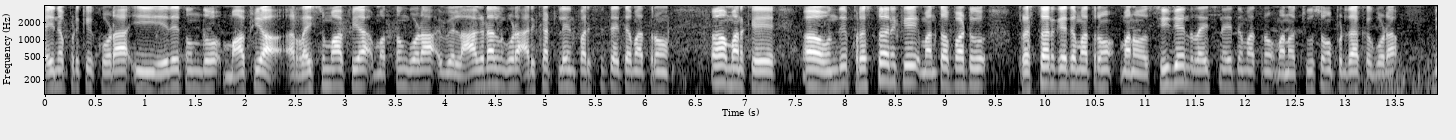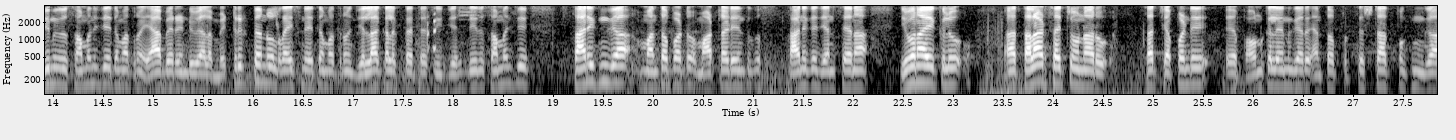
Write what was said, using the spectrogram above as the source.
అయినప్పటికీ కూడా ఈ ఏదైతే ఉందో మాఫియా రైస్ మాఫియా మొత్తం కూడా వీళ్ళ ఆగడాలను కూడా అరికట్టలేని పరిస్థితి అయితే మాత్రం మనకి ఉంది. ప్రస్తుతానికి మనతో పాటు ప్రస్తుతానికి అయితే మాత్రం మనం సీజన్ రైస్ని అయితే మాత్రం మనం చూసాం ఇప్పటిదాకా దాకా కూడా. దీనికి సంబంధించి అయితే మాత్రం యాభై రెండు వేల మెట్రిక్ టన్నుల రైస్ని అయితే మాత్రం జిల్లా కలెక్టర్ అయితే సీజ్ చేసి దీనికి సంబంధించి స్థానికంగా మనతో పాటు మాట్లాడేందుకు స్థానిక జనసేన యువ నాయకులు తలాటి సత్యం ఉన్నారు. సార్ చెప్పండి. పవన్ కళ్యాణ్ గారు ఎంతో ప్రతిష్టాత్మకంగా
